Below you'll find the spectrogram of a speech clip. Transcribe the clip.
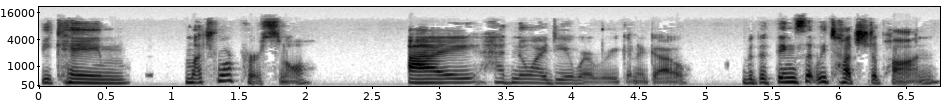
became much more personal. I had no idea where we were going to go but the things that we touched upon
